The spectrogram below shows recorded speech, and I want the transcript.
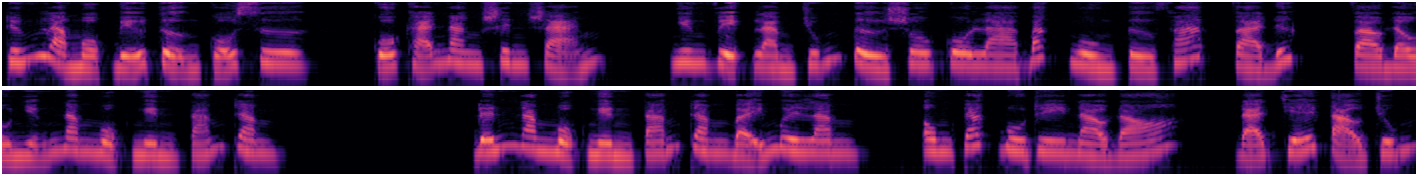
Trứng là một biểu tượng cổ xưa, của khả năng sinh sản, nhưng việc làm chúng từ sô-cô-la bắt nguồn từ Pháp và Đức, vào đầu những năm 1800. Đến năm 1875, ông Cadbury nào đó, đã chế tạo chúng.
